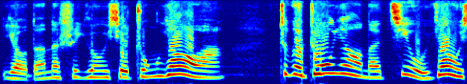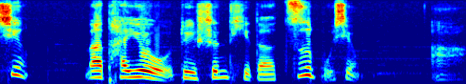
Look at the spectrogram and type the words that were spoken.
有的呢是用一些中药啊。这个中药呢既有药性，那它又有对身体的滋补性啊。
